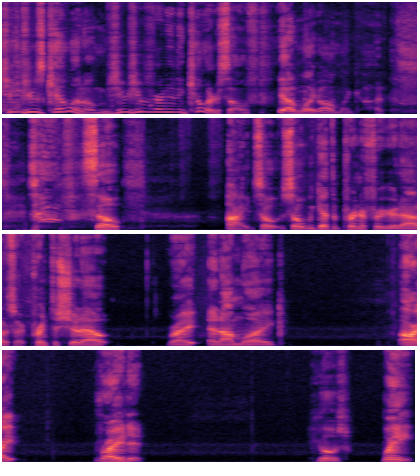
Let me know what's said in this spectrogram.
She, she was killing him. She, she was ready to kill herself. Yeah, I'm like, oh my god. So, so, all right. So, so we get the printer figured out. So I print the shit out, right? And I'm like, all right, write it. He goes, wait.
